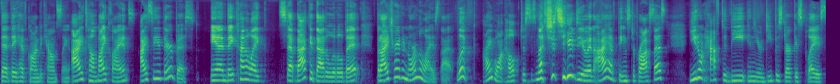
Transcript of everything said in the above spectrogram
that they have gone to counseling. I tell my clients, I see a therapist, and they kind of like step back at that a little bit, but I try to normalize that. Look, I want help just as much as you do, and I have things to process. You don't have to be in your deepest, darkest place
